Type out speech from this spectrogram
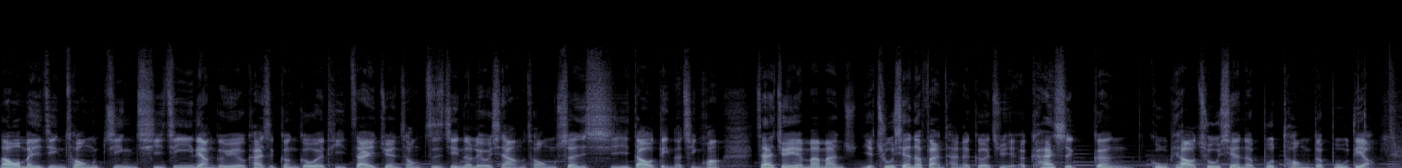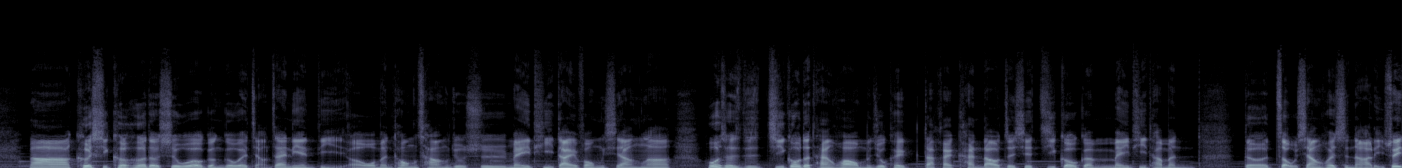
那我们已经从近期近一两个月有开始跟各位提债券，从资金的流向，从升息到顶的情况，债券也慢慢也出现了反弹的格局，开始跟股票出现了不同的步调。那可喜可贺的是，我有跟各位讲，在年底，呃，我们通常就是媒体带风向啦，或者是机构的谈话，我们就可以大概看到这些机构跟媒体他们的走向会是哪里。所以，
